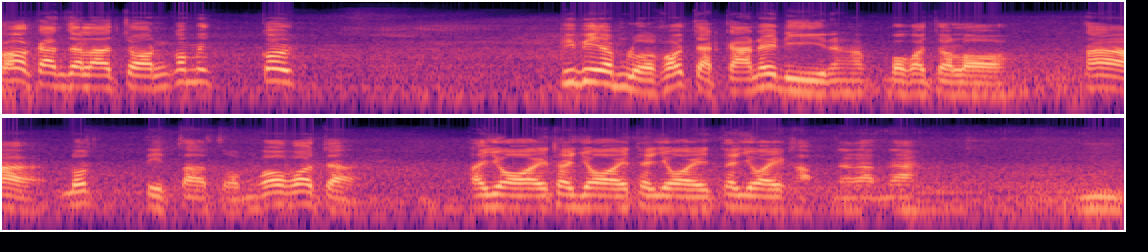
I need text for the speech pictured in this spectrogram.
ก็การจราจรก็ไม่ก็พี่พี่ตำรวจเขาจัดการได้ดีนะครับบกจรถ้ารถติดสะสมเขาก็จะทยอยทยอยทยอยทยอยขับนะครับนะ อืม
